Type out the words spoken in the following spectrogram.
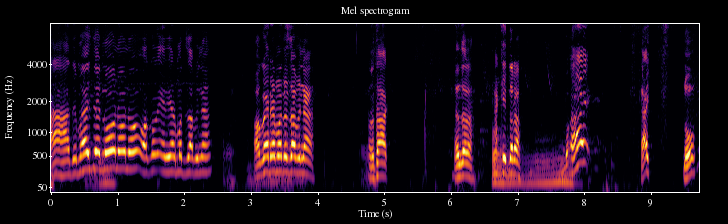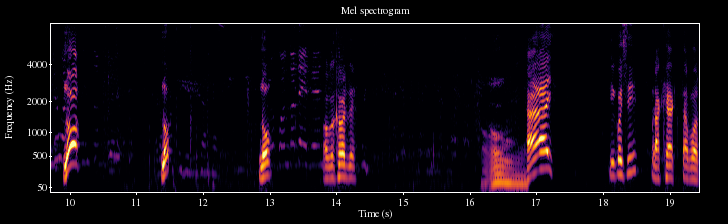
হ্যাঁ হ্যাঁ যে নো নো নো অগ এরিয়ার মধ্যে যাবি না। অগ এরিয়ার মধ্যে যাবি না। ও থাক। দাঁড়া আকি নো নো নো। নো। অগ খাবার দে। এই, কি কইছি রাখে এক তারপর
